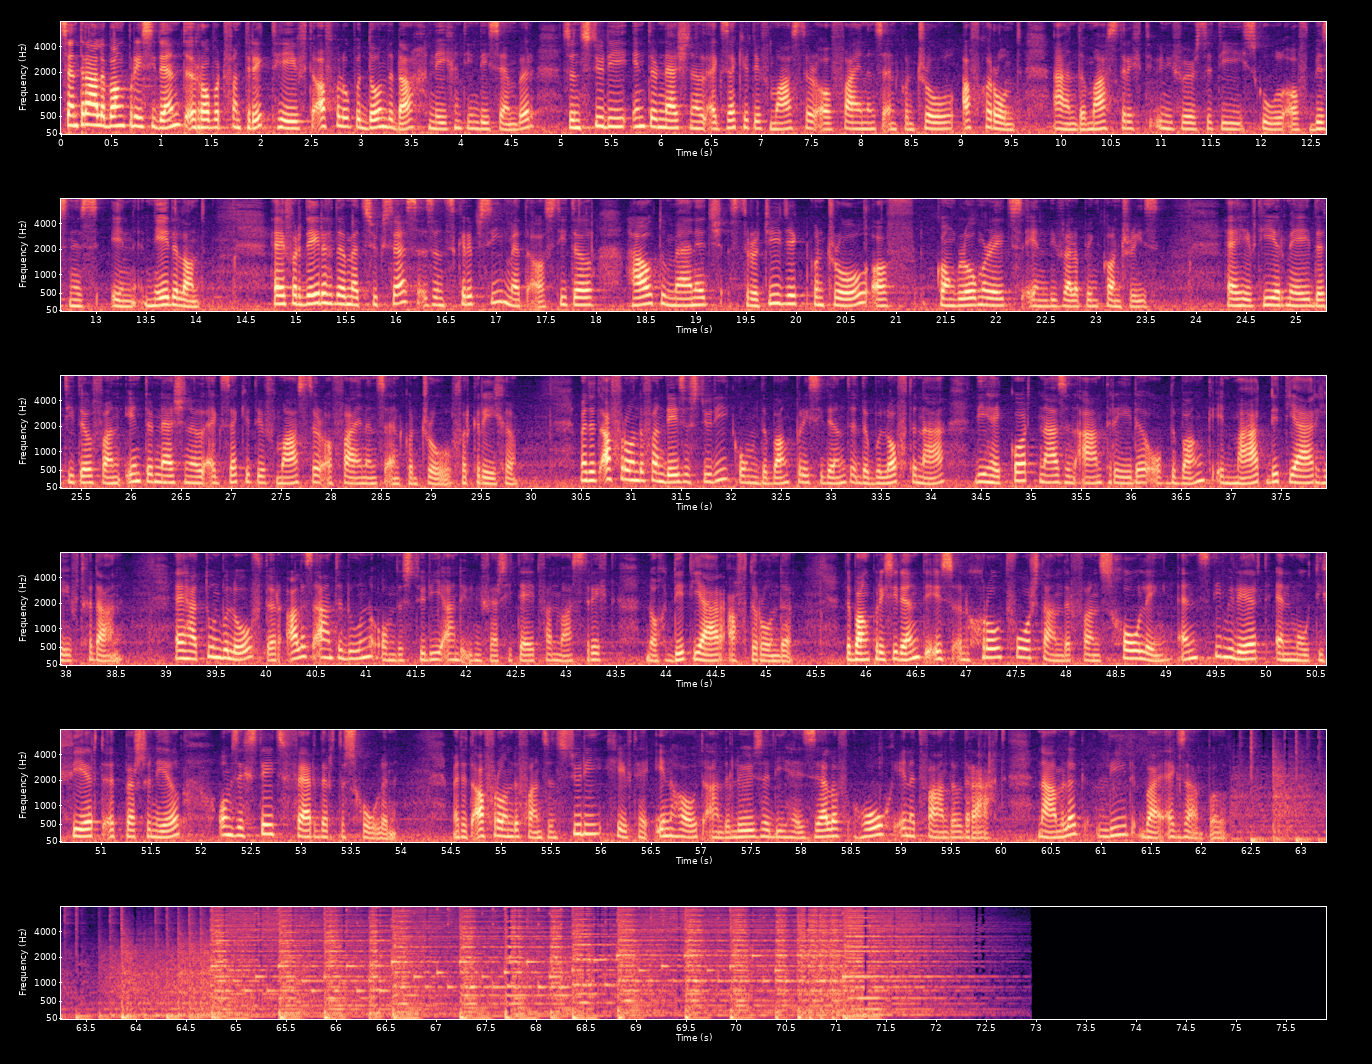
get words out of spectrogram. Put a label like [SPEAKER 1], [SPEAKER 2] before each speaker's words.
[SPEAKER 1] Centrale bankpresident Robert van Tricht heeft afgelopen donderdag 19 december zijn studie International Executive Master of Finance and Control afgerond aan de Maastricht University School of Business in Nederland. Hij verdedigde met succes zijn scriptie met als titel How to Manage Strategic Control of Conglomerates in Developing Countries. Hij heeft hiermee de titel van International Executive Master of Finance and Control verkregen. Met het afronden van deze studie komt de bankpresident de belofte na die hij kort na zijn aantreden op de bank in maart dit jaar heeft gedaan. Hij had toen beloofd er alles aan te doen om de studie aan de Universiteit van Maastricht nog dit jaar af te ronden. De bankpresident is een groot voorstander van scholing en stimuleert en motiveert het personeel om zich steeds verder te scholen. Met het afronden van zijn studie geeft hij inhoud aan de leuze die hij zelf hoog in het vaandel draagt, namelijk Lead by Example.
